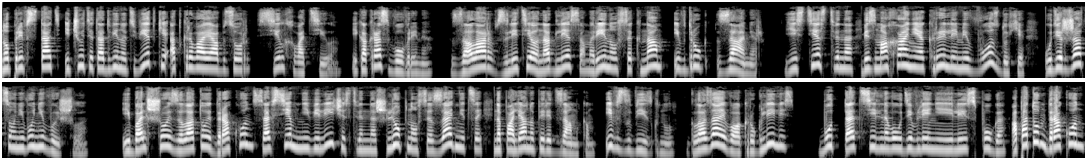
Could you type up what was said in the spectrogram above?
Но привстать и чуть отодвинуть ветки, открывая обзор, сил хватило. И как раз вовремя. Залар взлетел над лесом, ринулся к нам и вдруг замер. Естественно, без махания крыльями в воздухе удержаться у него не вышло. И большой золотой дракон совсем невеличественно шлепнулся задницей на поляну перед замком и взвизгнул. Глаза его округлились, будто от сильного удивления или испуга. А потом дракон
